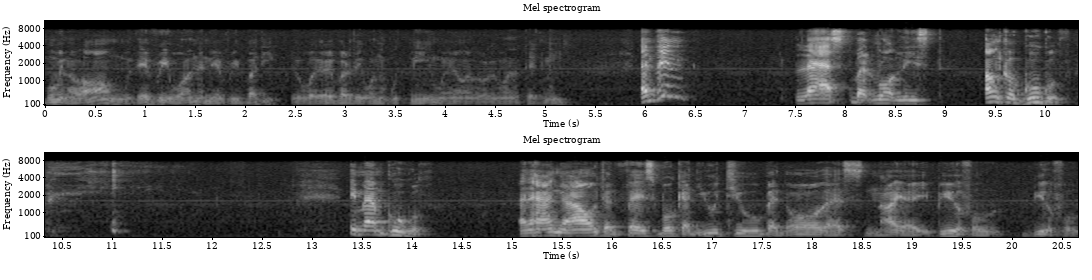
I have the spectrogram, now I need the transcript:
moving along with everyone and everybody, wherever they want to put me, wherever they want to take me. And then, last but not least, Uncle Google. Imam Google. And hang out and Facebook and YouTube and all that nice, beautiful, beautiful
